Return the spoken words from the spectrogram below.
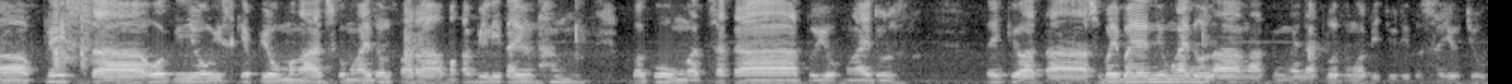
Uh, please, uh, huwag ninyong skip yung mga ads ko mga idol para makabili tayo ng bagong at saka tuyo mga idol. Thank you at uh, subaybayan niyo mga idol ang aking mga upload ng mga video dito sa YouTube.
